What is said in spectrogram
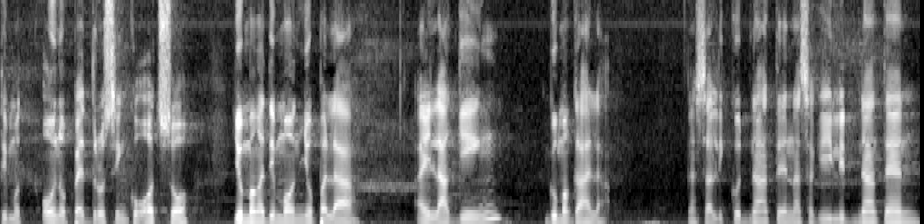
Timot 1 Pedro 5.8, yung mga demonyo pala ay laging gumagala. Nasa likod natin, nasa gilid natin.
